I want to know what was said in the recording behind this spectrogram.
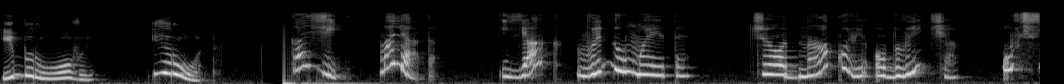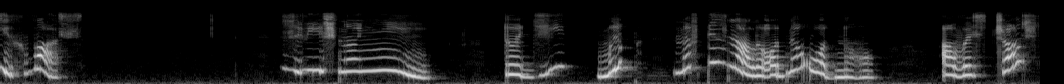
і брови, і рот. Скажіть, малята, як ви думаєте, чи однакові обличчя у всіх вас? Звісно, ні. Тоді ми б не впізнали одне одного, а весь час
